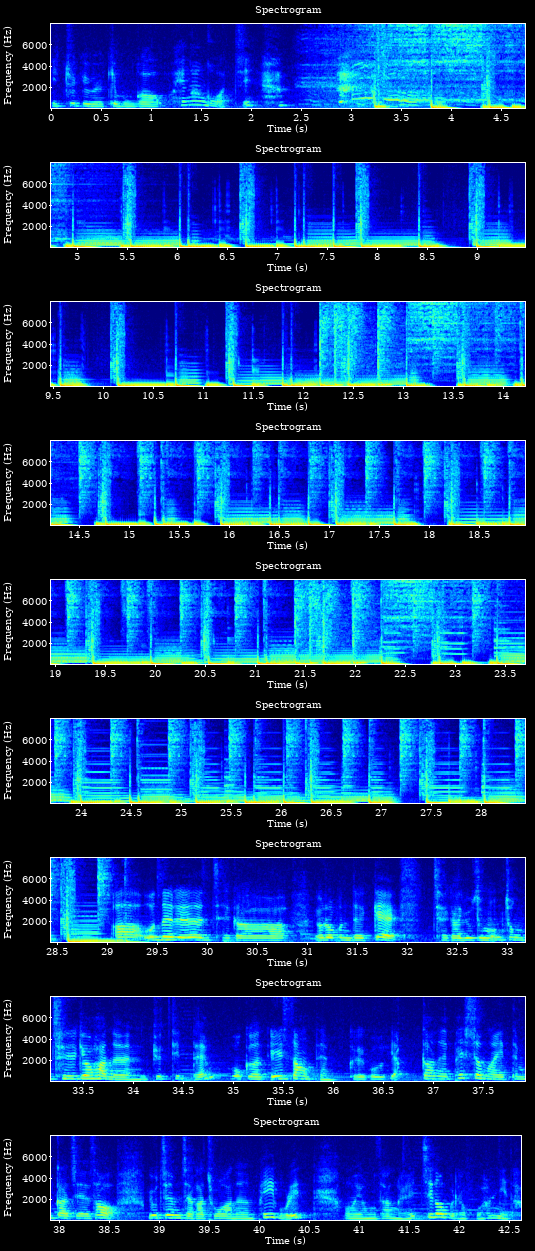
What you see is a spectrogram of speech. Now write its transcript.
이쪽이 왜 이렇게 뭔가 휑한 것 같지? 여러분들께 제가 요즘 엄청 즐겨하는 뷰티템 혹은 일상템 그리고 약간의 패션 아이템까지 해서 요즘 제가 좋아하는 favorite 어, 영상을 찍어보려고 합니다.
